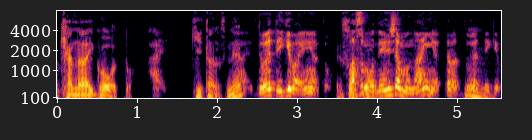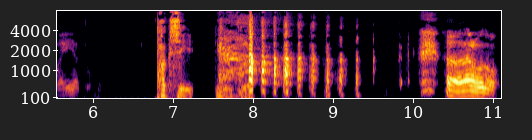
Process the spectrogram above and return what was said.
can I go? と。はい。聞いたんですね、はい。どうやって行けばいいんやと。そうそうバスも電車もないんやったらどうやって行けばいいんやと。うん、タクシーって言うんですよ。ああ、なるほど。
